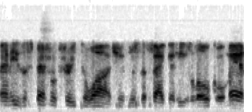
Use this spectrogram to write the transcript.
man, he's a special treat to watch, and just the fact that he's local, man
